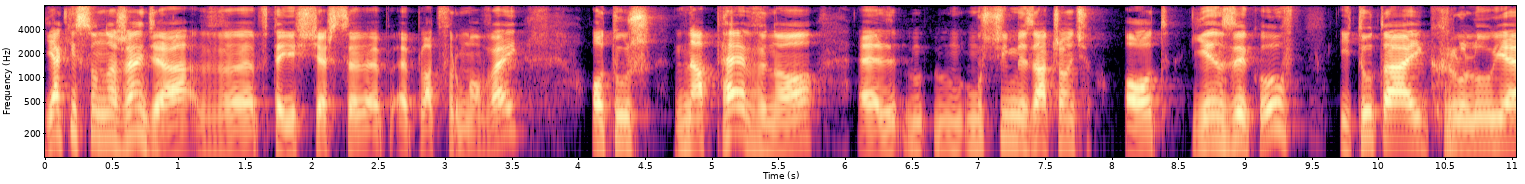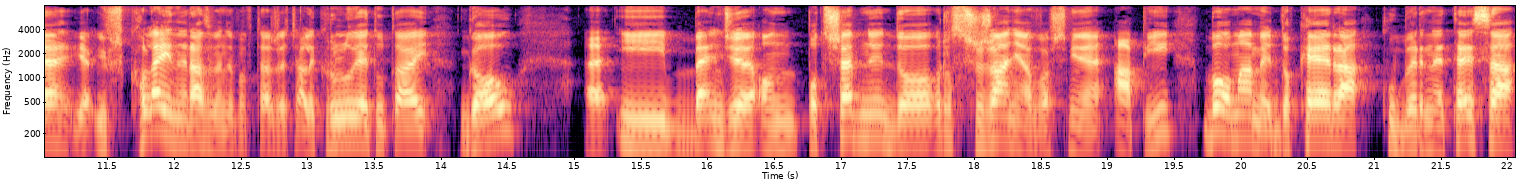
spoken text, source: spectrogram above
Jakie są narzędzia w, w tej ścieżce e, platformowej? Otóż na pewno e, musimy zacząć od języków. I tutaj króluje, ja już kolejny raz będę powtarzać, ale króluje tutaj Go, E, i będzie on potrzebny do rozszerzania właśnie API, bo mamy Dockera, Kubernetesa,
